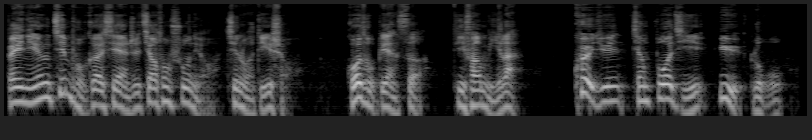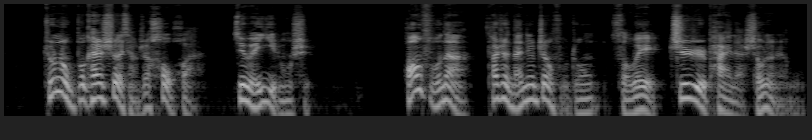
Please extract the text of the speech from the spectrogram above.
北宁、津浦各县之交通枢纽尽落敌手。”国土变色，地方糜烂，溃军将波及豫鲁，种种不堪设想之后患，均为易中事。黄福呢，他是南京政府中所谓知日派的首领人物，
